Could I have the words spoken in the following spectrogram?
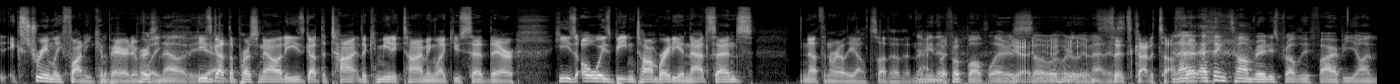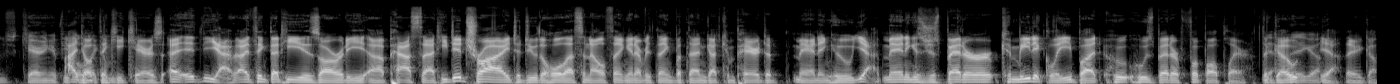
extremely funny comparatively. personality, He's yeah. got the personality. He's got the time, the comedic timing, like you said there. He's always beaten Tom Brady in that sense. Nothing really else other than that. I mean, they're But- football players, Yeah, so yeah, it really it's- matters. it's kinda tough And. I, I think Tom Brady's probably far beyond caring if people. I don't like think him. he cares. Uh, it, yeah, I think that he is already uh, past that. He did try to do the whole SNL thing and everything, but then got compared to Manning, who, yeah, Manning is just better comedically, but who who's better football player? The goat. there you go. Yeah, there you go.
